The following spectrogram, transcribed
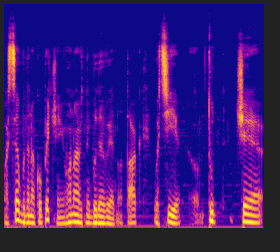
ось це буде накопичення, його навіть не буде видно. Так, оці тут чи е,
